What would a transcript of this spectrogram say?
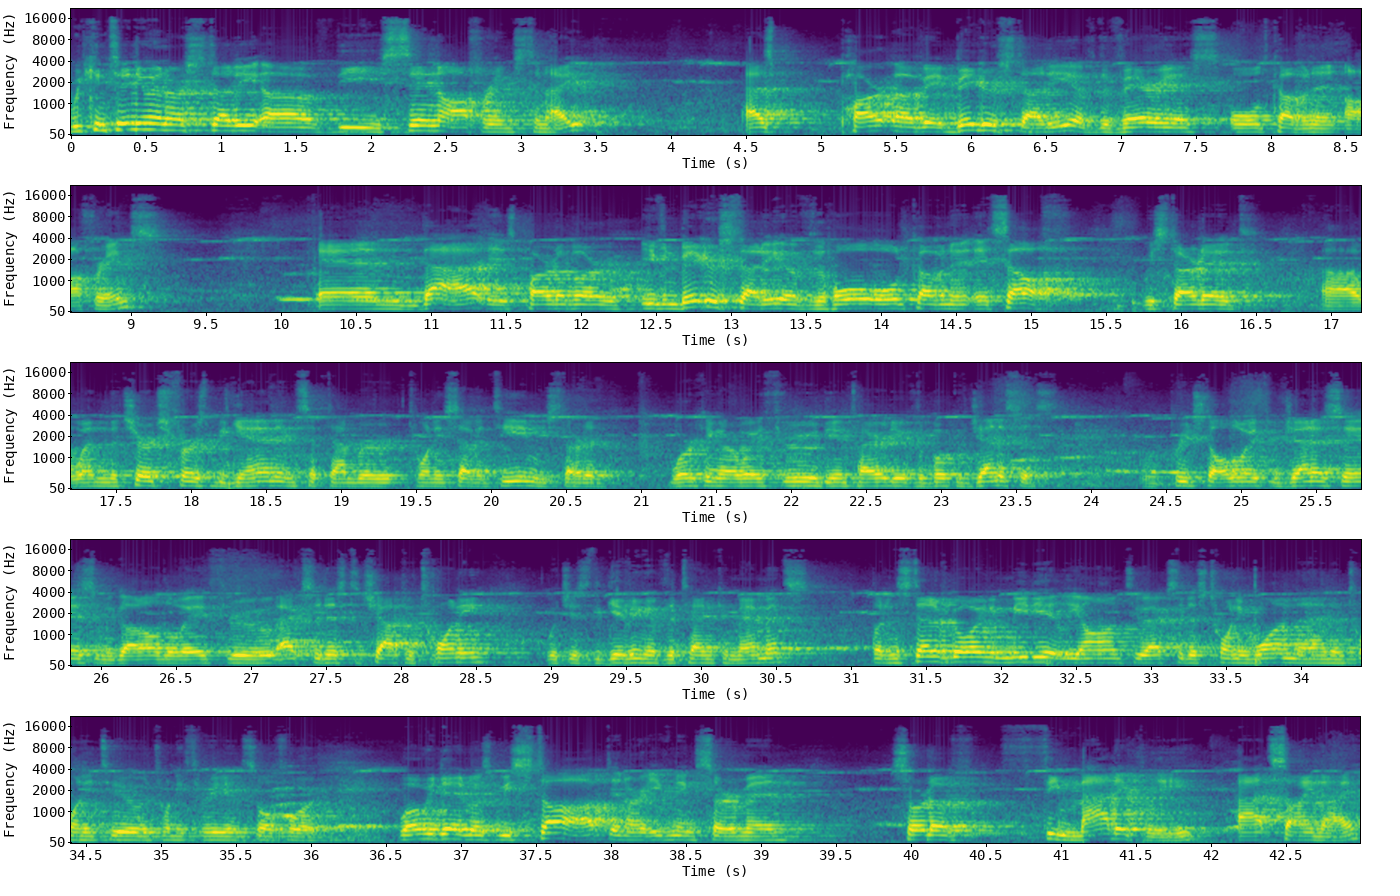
We continue in our study of the sin offerings tonight as part of a bigger study of the various Old Covenant offerings. And that is part of our even bigger study of the whole Old Covenant itself. We started uh, when the church first began in September 2017. We started working our way through the entirety of the book of Genesis. We preached all the way through Genesis and we got all the way through Exodus to chapter 20 which is the giving of the Ten Commandments. But instead of going immediately on to Exodus 21 then and 22 and 23 and so forth, what we did was we stopped in our evening sermon sort of thematically at Sinai.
